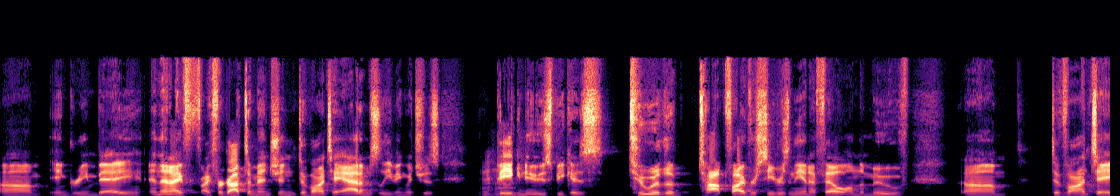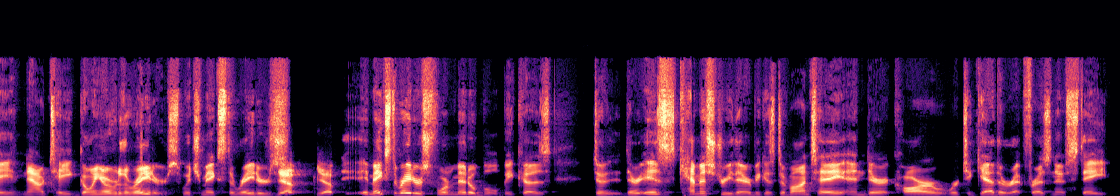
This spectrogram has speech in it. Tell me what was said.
um, in Green Bay, and then I, I forgot to mention Davante Adams leaving, which is mm-hmm. big news because two of the top five receivers in the NFL on the move. Um, Davante now take going over to the Raiders, which makes the Raiders. Yep, yep. It makes the Raiders formidable because de- there is chemistry there because Davante and Derek Carr were together at Fresno State.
